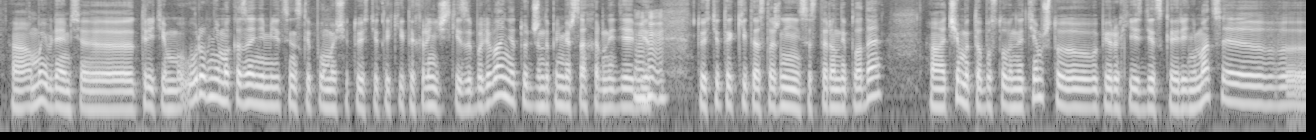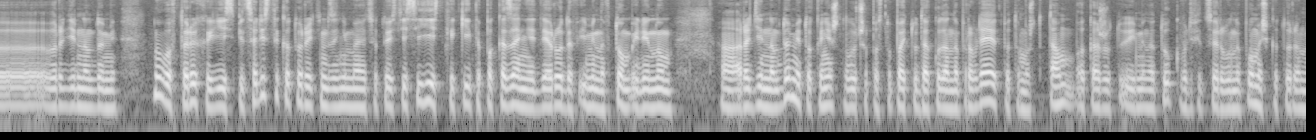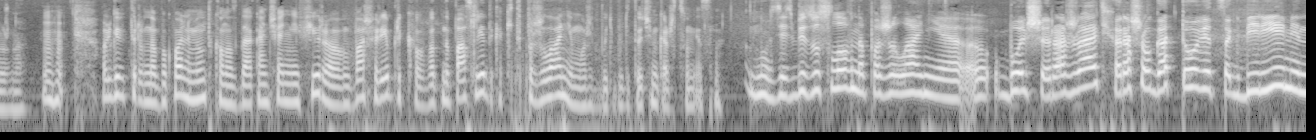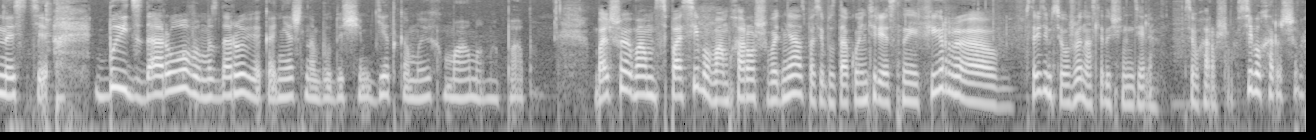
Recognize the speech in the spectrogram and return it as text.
Мы являемся Э, третьим уровнем оказания медицинской помощи, то есть это какие-то хронические заболевания, тут же, например, сахарный диабет, угу. то есть это какие-то осложнения со стороны плода. А чем это обусловлено? Тем, что, во-первых, есть детская реанимация в, в родильном доме, ну, во-вторых, есть специалисты, которые этим занимаются, то есть если есть какие-то показания для родов именно в том или ином а, родильном доме, то, конечно, лучше поступать туда, куда направляют, потому что там окажут именно ту квалифицированную помощь, которая нужна. Угу. Ольга Викторовна, буквально минутка у нас до окончания эфира. Ваша реплика вот напоследок напоследок какие-то пожелания, может быть, будет очень, кажется, уместно. Ну, здесь, безусловно, пожелание э, больше рожать, хорошо готовиться к беременности, быть здоровым, и здоровье, конечно, будущим деткам и их мамам и папам. Большое вам спасибо, вам хорошего дня, спасибо за такой интересный эфир. Встретимся уже на следующей неделе. Всего хорошего. Всего хорошего.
